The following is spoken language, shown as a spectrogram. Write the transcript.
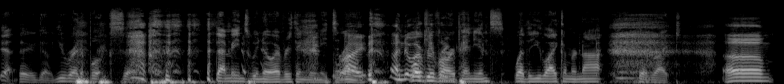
Yeah, there you go. You read a book, so that means we know everything we need to Right. know. I know We'll give our opinions, whether you like them or not. They're right. Um.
